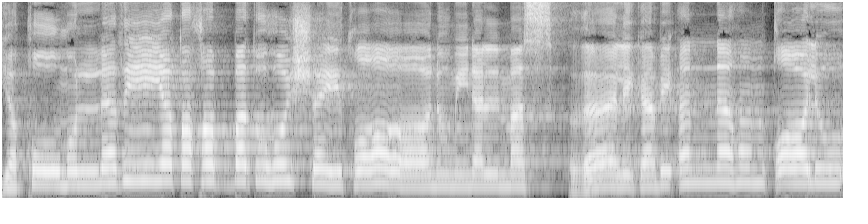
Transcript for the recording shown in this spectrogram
يقوم الذي يتخبطه الشيطان من المس. ذلك بأنهم قالوا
